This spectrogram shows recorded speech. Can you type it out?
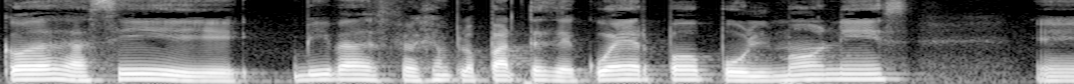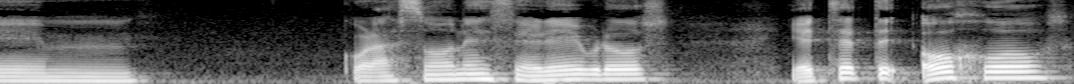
cosas así vivas, por ejemplo, partes de cuerpo, pulmones, eh, corazones, cerebros, y etcétera, ojos,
